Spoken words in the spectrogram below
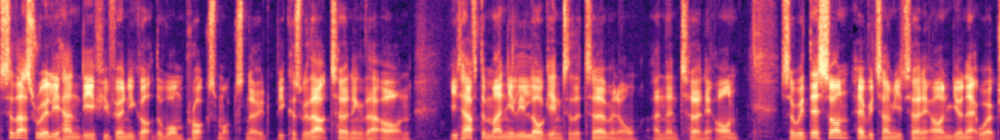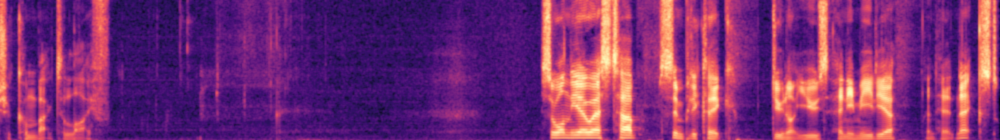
So that's really handy if you've only got the one Proxmox node, because without turning that on, you'd have to manually log into the terminal and then turn it on. So with this on, every time you turn it on, your network should come back to life. So on the OS tab, simply click do not use any media and hit next.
